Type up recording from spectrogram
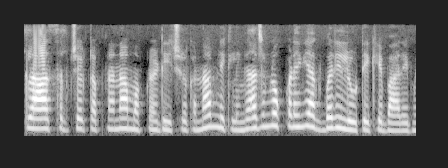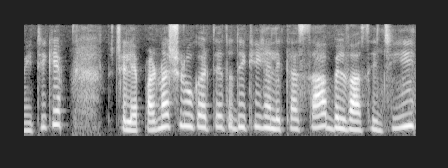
क्लास सब्जेक्ट अपना नाम, अपना टीचर का नाम लिख लेंगे। आज हम लोग पढ़ेंगे अकबरी लोटे के बारे में, ठीक है? तो चलिए पढ़ना शुरू करते हैं। तो देखिए, यहाँ लिखा साहब बिलवासी जी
